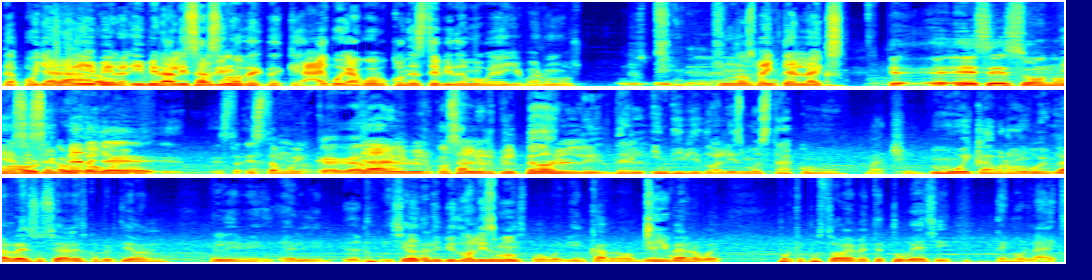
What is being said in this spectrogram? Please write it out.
de apoyar Claro. y, vira- y viralizar, sino de, de que ay güey, a huevo, con este video me voy a llevar unos Unos 20 likes. unos 20 likes. Que, eh, es eso, ¿no? Y ese Ahor- es el ahorita pedo, ya güey. está, está muy cagado. Ya ¿no? el, o sea, el, el pedo del, del individualismo está como Machín. muy cabrón, güey. Las redes sociales convirtieron el, el- el- hicieron el Individualismo. güey, bien cabrón, bien Sí, perro, güey. Porque pues obviamente tú ves y tengo likes,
